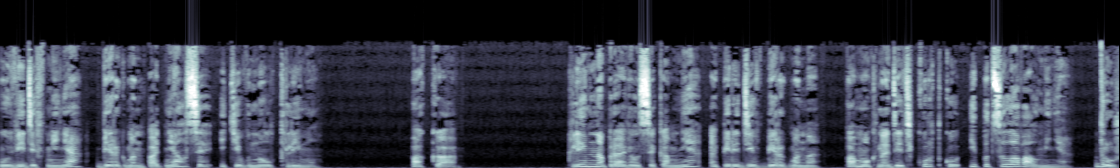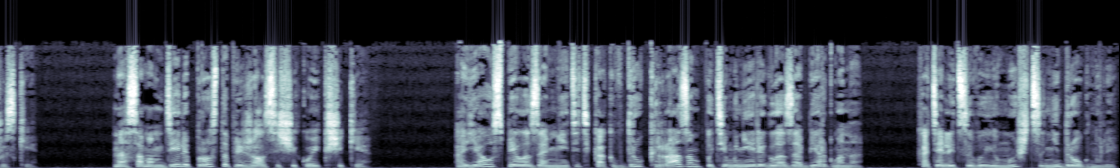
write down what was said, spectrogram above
Увидев меня, Бергман поднялся и кивнул Климу. «Пока». Клим направился ко мне, опередив Бергмана, помог надеть куртку и поцеловал меня, дружески. На самом деле просто прижался щекой к щеке. А я успела заметить, как вдруг разом потемнели глаза Бергмана, хотя лицевые мышцы не дрогнули.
